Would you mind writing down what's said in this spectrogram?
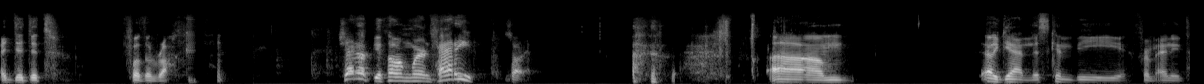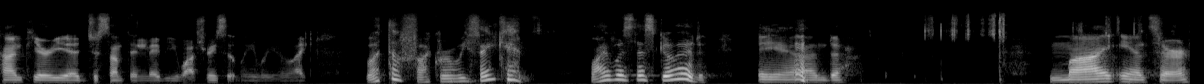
I did it for the rock. Shut up, you thong wearing fatty. Sorry. um, again, this can be from any time period, just something maybe you watched recently where you're like, what the fuck were we thinking? Why was this good? And my answer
